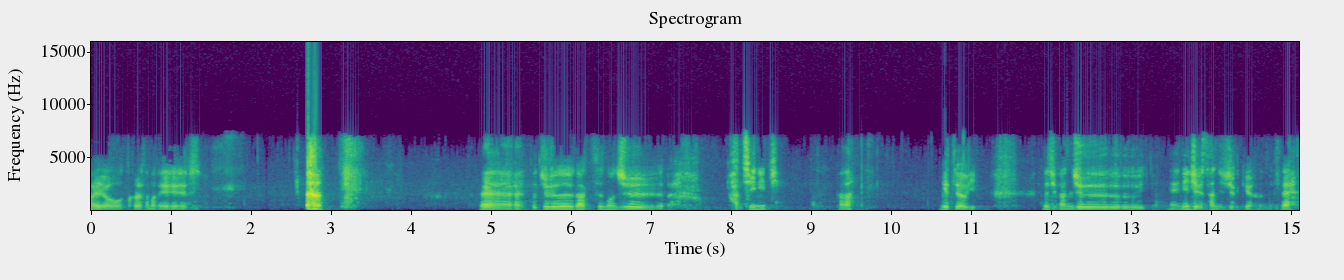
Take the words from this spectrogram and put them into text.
はい、お疲れ様です。えっと、10月の18日かな？月曜日。の時間10、え23時19分ですね。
